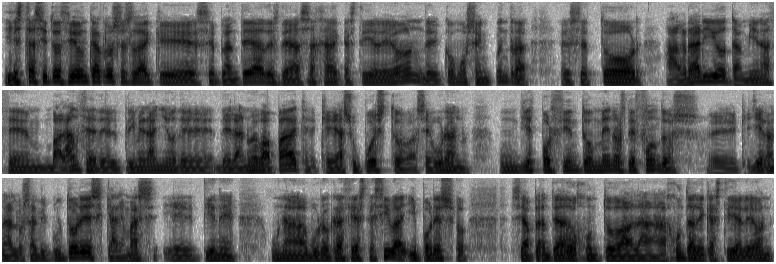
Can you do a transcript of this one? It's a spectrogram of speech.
Y esta situación, Carlos, es la que se plantea desde Asaja Castilla y León, de cómo se encuentra el sector agrario. También hacen balance del primer año de, la nueva PAC, que ha supuesto, aseguran, un 10% menos de fondos eh, que llegan a los agricultores, que además eh, tiene una burocracia excesiva y por eso se ha planteado junto a la Junta de Castilla y León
